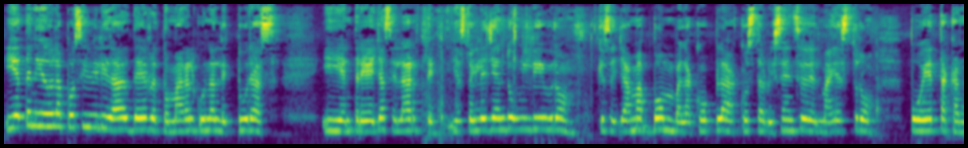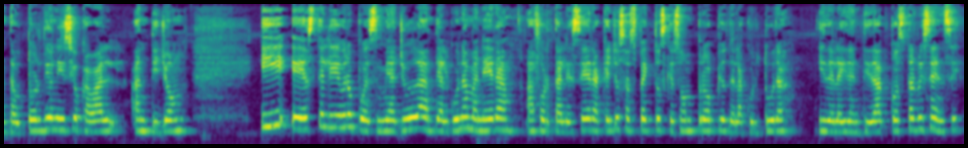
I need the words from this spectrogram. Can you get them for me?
y he tenido la posibilidad de retomar algunas lecturas y entre ellas el arte y estoy leyendo un libro que se llama Bomba, la copla costarricense del maestro poeta, cantautor Dionisio Cabal Antillón. Y este libro pues me ayuda de alguna manera a fortalecer aquellos aspectos que son propios de la cultura y de la identidad costarricense,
